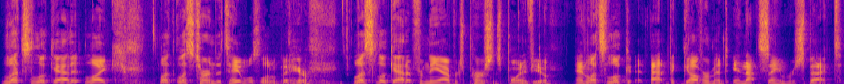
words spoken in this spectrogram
Let's look at it like let, let's turn the tables a little bit here. Let's look at it from the average person's point of view. And let's look at the government in that same respect.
